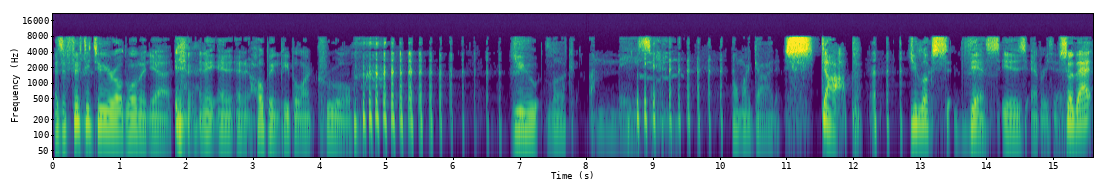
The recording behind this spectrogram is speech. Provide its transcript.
as a 52 year old woman, yeah, and, and and hoping people aren't cruel. You look amazing. oh my god. Stop. You look s- this is everything. So that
